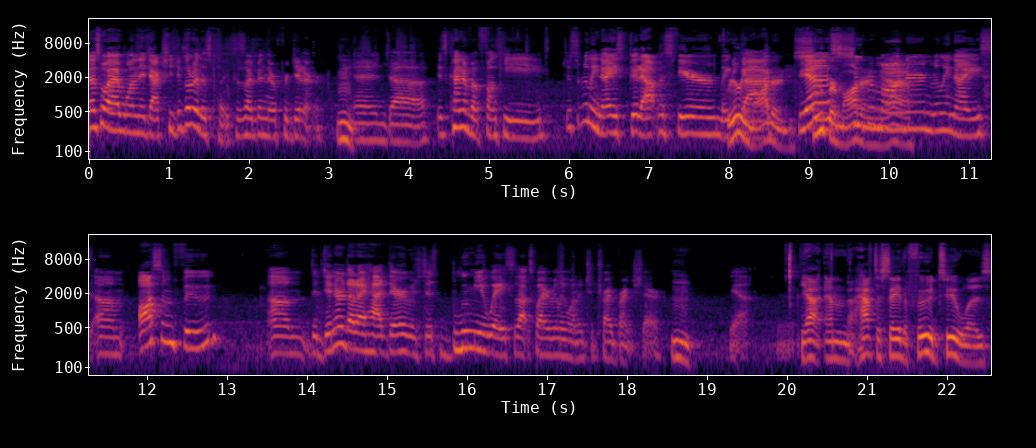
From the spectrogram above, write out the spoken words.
That's why I wanted actually to go to this place because I've been there for dinner, Mm. and uh, it's kind of a funky, just really nice, good atmosphere, laid Really back. modern. yeah, Super modern, super yeah. really nice, um, awesome food. Um, the dinner that I had there was just blew me away, so that's why I really wanted to try brunch there. Mm. Yeah, Yeah, and I have to say the food too was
